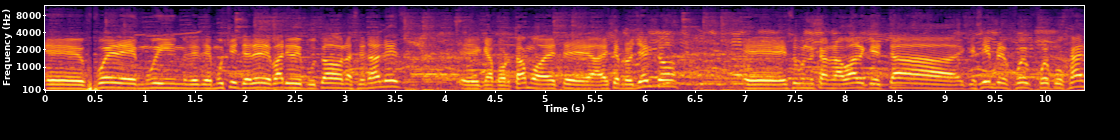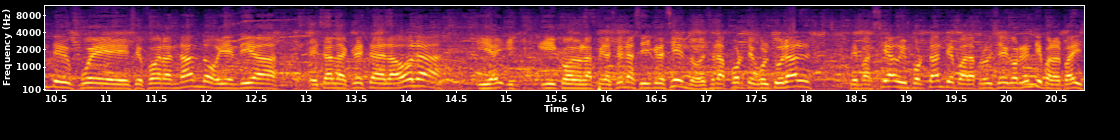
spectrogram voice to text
Eh, fue de, muy, de, mucho interés de varios diputados nacionales eh, que aportamos a este, a este proyecto. Eh, es un carnaval que está que siempre fue, fue pujante, fue, se fue agrandando, hoy en día está en la cresta de la ola y, con la aspiración a seguir creciendo. Es un aporte cultural demasiado importante para la provincia de Corrientes y para el país.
